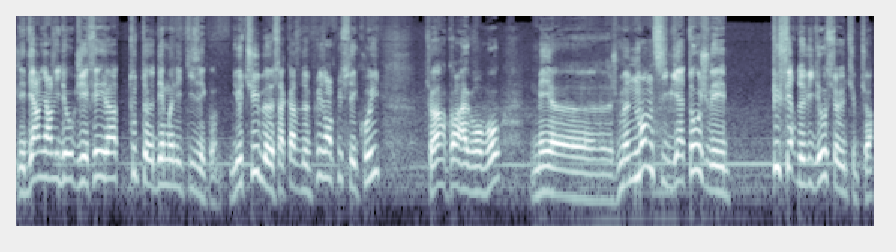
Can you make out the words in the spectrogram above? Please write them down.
Les dernières vidéos que j'ai fait là, toutes euh, démonétisées, quoi. YouTube, euh, ça casse de plus en plus les couilles. Tu vois, encore un gros mot. Mais je me demande si bientôt je vais plus faire de vidéos sur YouTube, tu vois.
